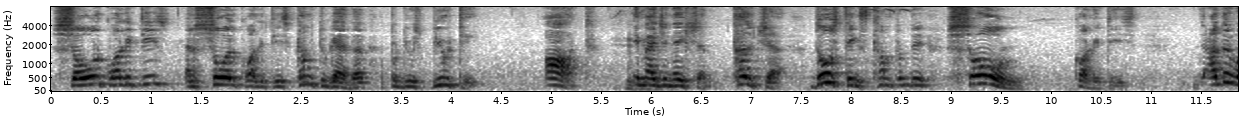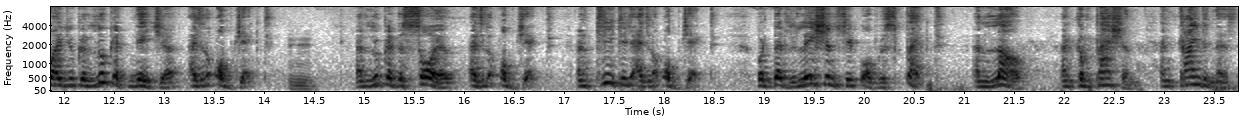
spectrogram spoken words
Soul qualities and soil qualities come together and produce beauty, art, imagination, culture. Those things come from the soul qualities. Otherwise, you can look at nature as an object mm. and look at the soil as an object and treat it as an object. But that relationship of respect and love and compassion and kindness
